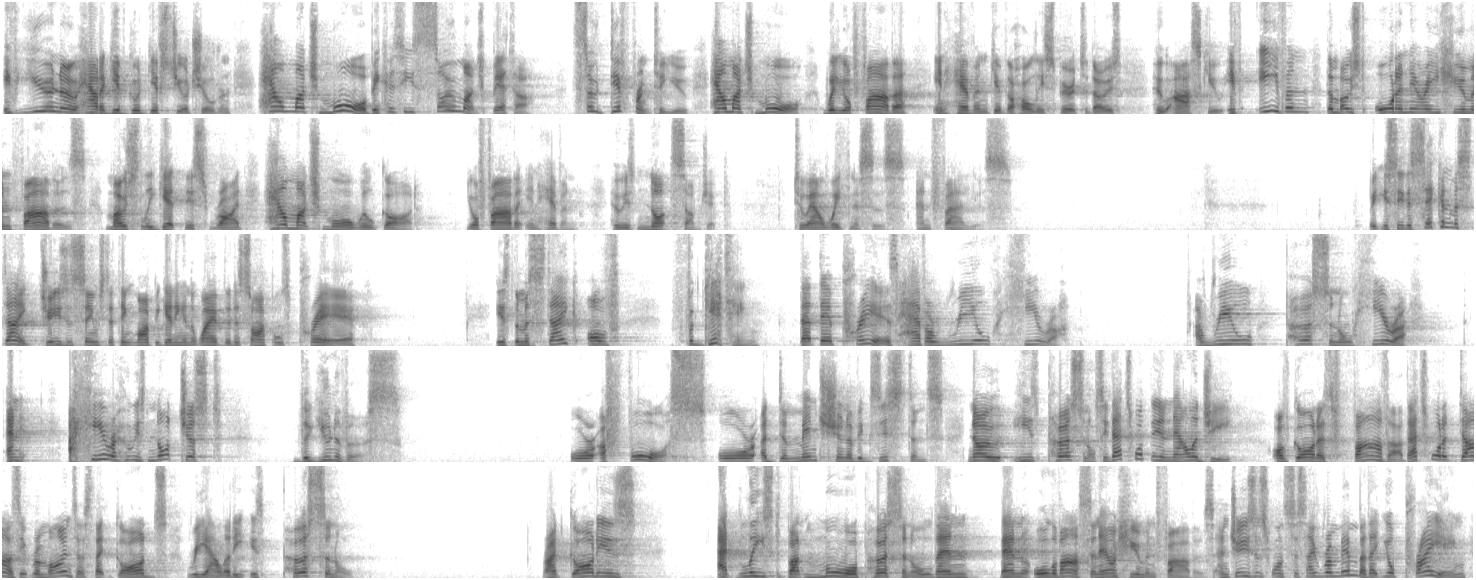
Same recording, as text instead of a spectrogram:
if you know how to give good gifts to your children, how much more, because he's so much better, so different to you, how much more will your Father in heaven give the Holy Spirit to those who ask you? If even the most ordinary human fathers mostly get this right, how much more will God, your Father in heaven, who is not subject to our weaknesses and failures? But you see, the second mistake Jesus seems to think might be getting in the way of the disciples' prayer is the mistake of forgetting that their prayers have a real hearer, a real personal hearer, and a hearer who is not just the universe or a force or a dimension of existence. No, he's personal. See, that's what the analogy of God as Father, that's what it does. It reminds us that God's reality is personal. Right? God is at least but more personal than, than all of us and our human fathers. And Jesus wants to say, remember that you're praying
